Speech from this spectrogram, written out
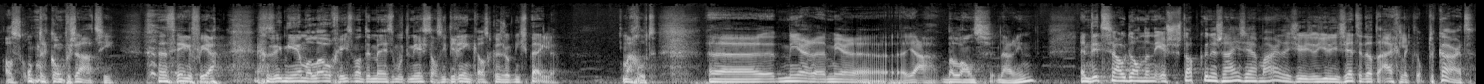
Als om de compensatie. dan denk ik van ja, dat is niet helemaal logisch. Want de mensen moeten in eerste instantie drinken, anders kunnen ze ook niet spelen. Maar goed, eh, meer, meer eh, ja, balans daarin. En dit zou dan een eerste stap kunnen zijn, zeg maar. Dus jullie zetten dat eigenlijk op de kaart.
